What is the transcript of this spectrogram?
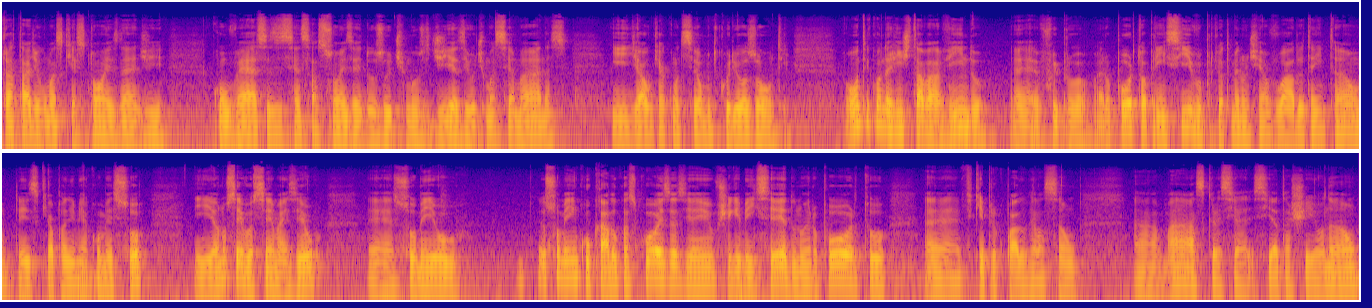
tratar de algumas questões, né? De conversas e sensações aí dos últimos dias e últimas semanas e de algo que aconteceu muito curioso ontem. Ontem, quando a gente estava vindo, é, eu fui para o aeroporto apreensivo, porque eu também não tinha voado até então, desde que a pandemia começou. E eu não sei você, mas eu é, sou meio eu sou meio encucado com as coisas e aí eu cheguei bem cedo no aeroporto, é, fiquei preocupado com relação à máscara, se ia, se ia estar tá cheio ou não.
